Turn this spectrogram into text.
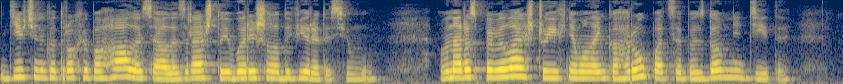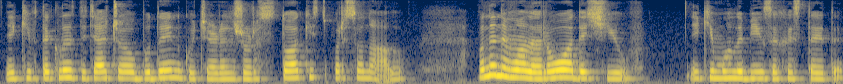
Дівчинка трохи вагалася, але зрештою вирішила довіритись йому. Вона розповіла, що їхня маленька група це бездомні діти, які втекли з дитячого будинку через жорстокість персоналу. Вони не мали родичів, які могли б їх захистити,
